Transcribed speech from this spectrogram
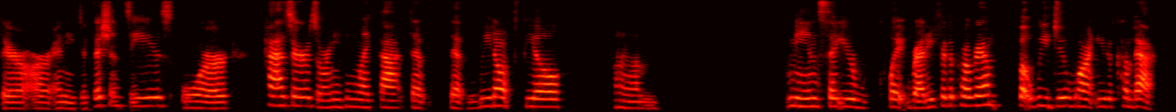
there are any deficiencies or hazards or anything like that, that, that we don't feel um, means that you're quite ready for the program, but we do want you to come back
